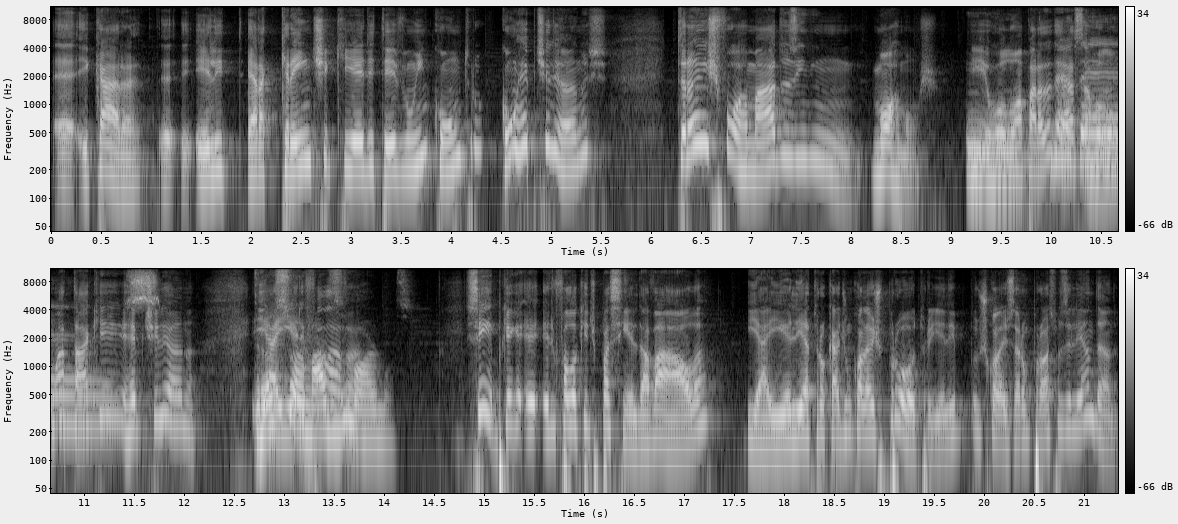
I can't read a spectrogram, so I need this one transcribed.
É, e cara, é, ele era crente que ele teve um encontro com reptilianos transformados em mormons. E uhum. rolou uma parada Meu dessa, Deus. rolou um ataque reptiliano. E aí ele falava, em mormons. Sim, porque ele falou que, tipo assim, ele dava aula, e aí ele ia trocar de um colégio pro outro. E ele, os colégios eram próximos ele ia andando.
